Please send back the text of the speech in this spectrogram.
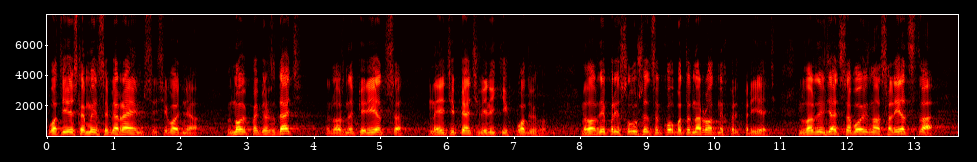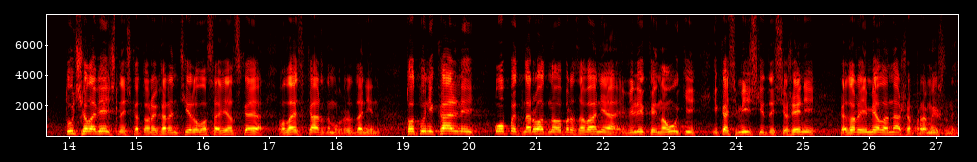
Вот если мы собираемся сегодня вновь побеждать, мы должны опереться на эти пять великих подвигов. Мы должны прислушаться к опыту народных предприятий. Мы должны взять с собой наследство ту человечность, которую гарантировала советская власть каждому гражданину. Тот уникальный опыт народного образования, великой науки и космических достижений, которые имела наша промышленность.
